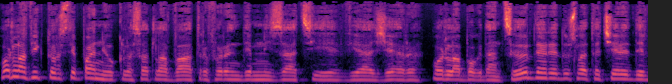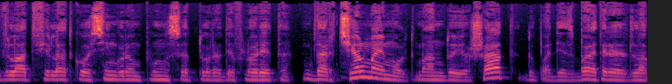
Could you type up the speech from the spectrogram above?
Ori la Victor Stepaniuc, lăsat la vatră fără indemnizație viajeră, ori la Bogdan Țârde, redus la tăcere de Vlad Filat cu o singură împunsătură de floretă. Dar cel mai mult m-a îndoioșat, după dezbaterea de la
